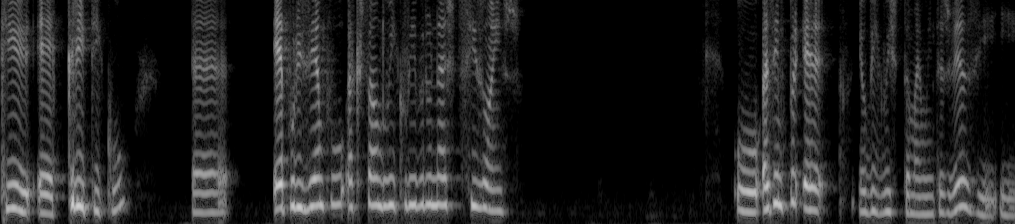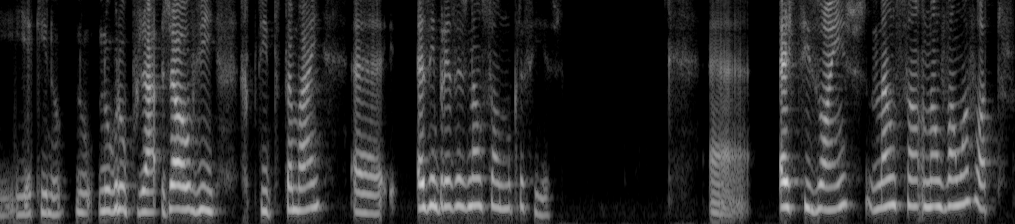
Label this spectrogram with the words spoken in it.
que é crítico uh, é, por exemplo, a questão do equilíbrio nas decisões. O, as, eu digo isto também muitas vezes e, e, e aqui no, no, no, grupo já, já ouvi repetido também, uh, as empresas não são democracias. Uh, as decisões não, são, não vão a votos.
